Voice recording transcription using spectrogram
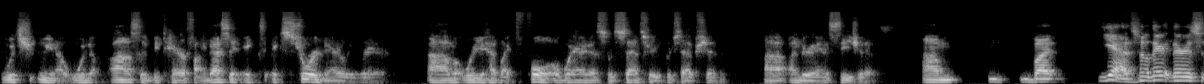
which, you know, would honestly be terrifying. That's ex- extraordinarily rare, um, where you have like full awareness of sensory perception uh, under anesthesia. Um, but yeah, so there, there's,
